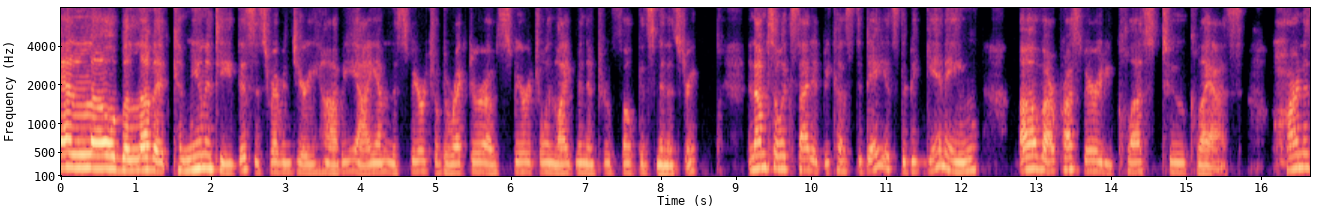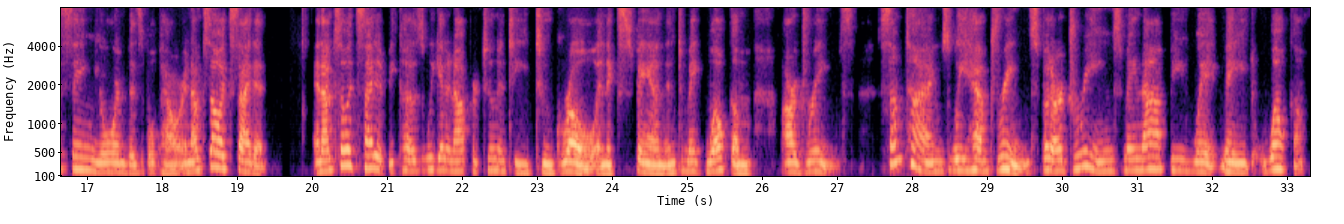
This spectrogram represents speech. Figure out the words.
Hello, beloved community. This is Reverend Jerry Hobby. I am the spiritual director of Spiritual Enlightenment and True Focus Ministry. And I'm so excited because today is the beginning of our Prosperity Plus 2 class, Harnessing Your Invisible Power. And I'm so excited. And I'm so excited because we get an opportunity to grow and expand and to make welcome our dreams. Sometimes we have dreams, but our dreams may not be made welcome.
